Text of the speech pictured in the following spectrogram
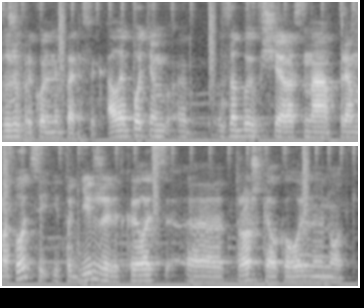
дуже прикольний персик. Але потім е, забив ще раз на прямотоці, і тоді вже відкрилась е, трошки алкогольної нотки.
